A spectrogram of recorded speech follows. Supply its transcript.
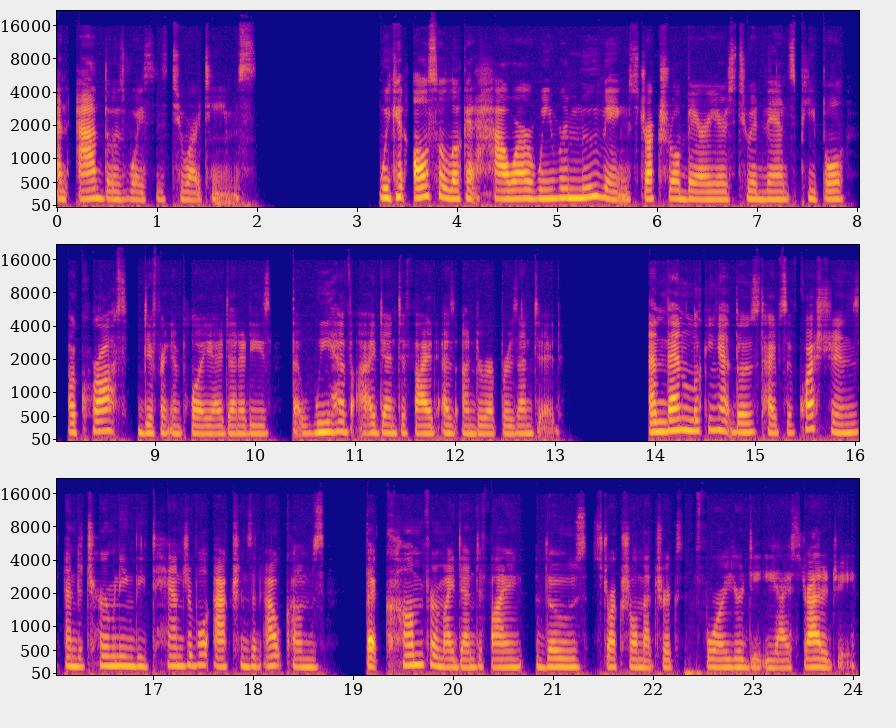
and add those voices to our teams. We can also look at how are we removing structural barriers to advance people across different employee identities that we have identified as underrepresented. And then looking at those types of questions and determining the tangible actions and outcomes that come from identifying those structural metrics for your DEI strategy.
